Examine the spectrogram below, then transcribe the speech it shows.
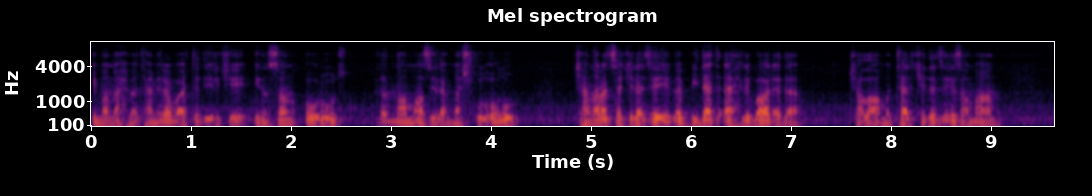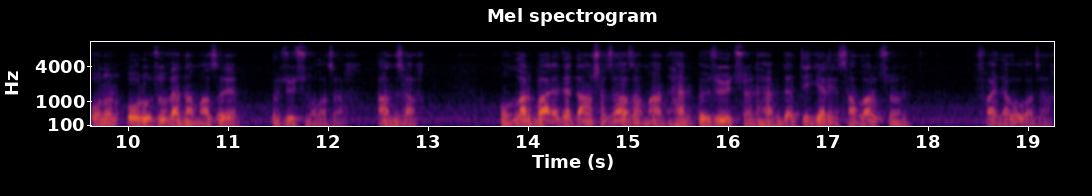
İmam Əhməd həmin rivayətdə deyir ki, insan oruc və namaz ilə məşğul olub kənara çəkiləcəyi və bidət əhli barədə kəlamı tərk edəcəyi zaman onun orucu və namazı özü üçün olacaq. Ancaq onlar barədə danışacağı zaman həm özü üçün, həm də digər insanlar üçün faydalı olacaq.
